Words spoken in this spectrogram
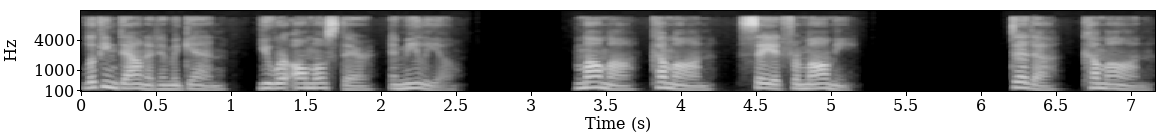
looking down at him again, you were almost there, Emilio. Mama, come on, say it for mommy. Dada, come on.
